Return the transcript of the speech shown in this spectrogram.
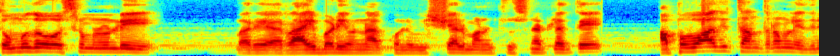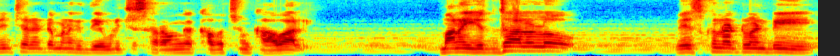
తొమ్మిదో వచనం నుండి మరి రాయబడి ఉన్న కొన్ని విషయాలు మనం చూసినట్లయితే అపవాది తంత్రములు ఎదిరించాలంటే మనకి దేవుడిచ్చే సర్వంగా కవచం కావాలి. మన యుద్ధాలలో వేసుకున్నటువంటి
